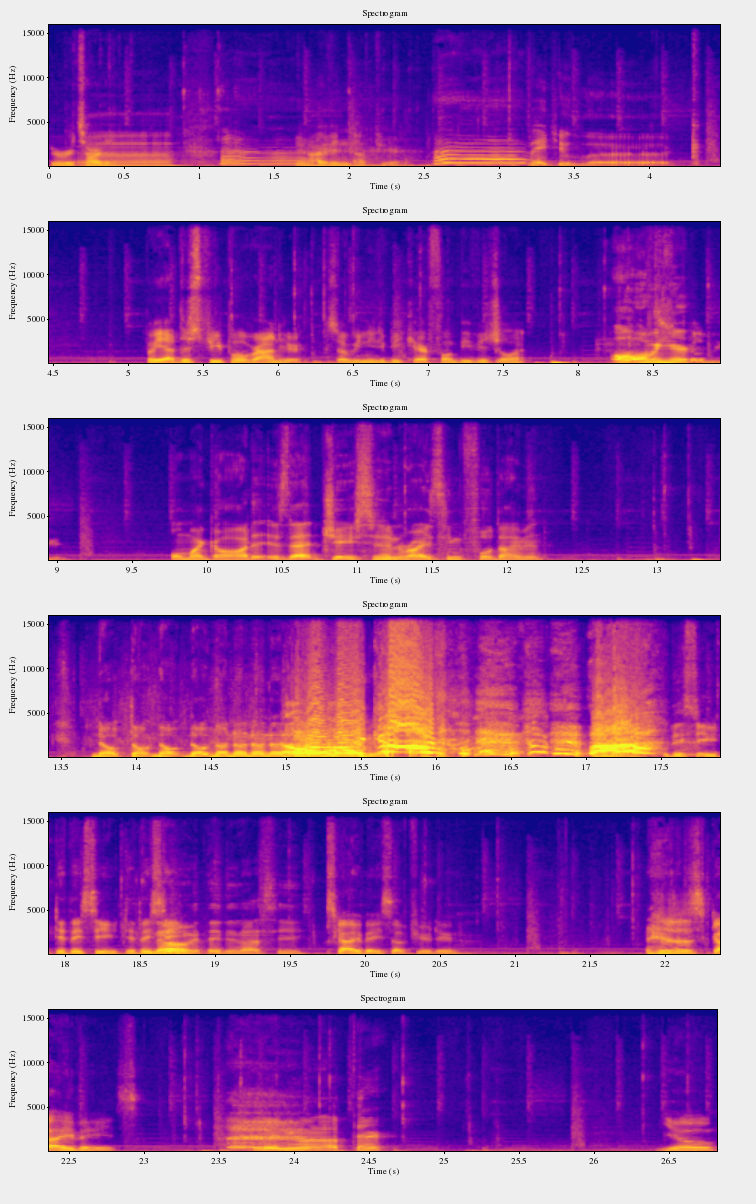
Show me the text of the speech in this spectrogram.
You're retarded. Uh, You're not even up here. Ah, made you look. But yeah, there's people around here, so we need to be careful and be vigilant. Oh, over here. Oh my god, is that Jason and Rising full diamond? Nope, don't, nope, nope, no, no, no, no, no. oh no, no, my no, no. god! Did they see you? Did they see you? Did they see no, you? they did not see. Sky base up here, dude. There's a skybase. Is there anyone up there? Yo,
